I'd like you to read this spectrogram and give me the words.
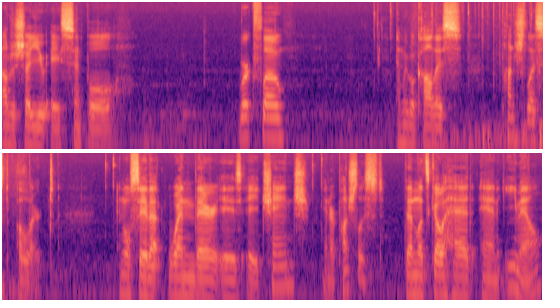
And I'll just show you a simple workflow, and we will call this punch list alert. And we'll say that when there is a change in our punch list, then let's go ahead and email.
